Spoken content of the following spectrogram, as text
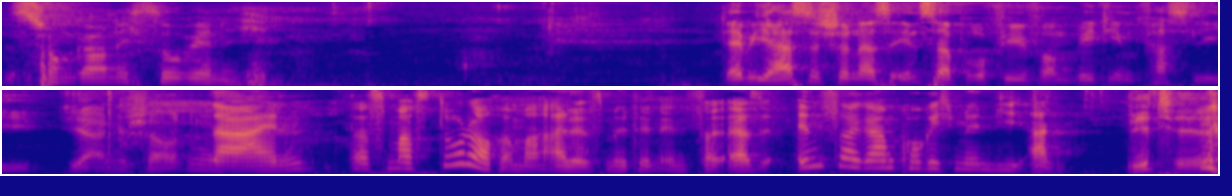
ist schon gar nicht so wenig. Debbie, hast du schon das Insta-Profil von Betim Fassli dir angeschaut? Nein, das machst du doch immer alles mit den Insta. Also Instagram gucke ich mir nie an. Bitte?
